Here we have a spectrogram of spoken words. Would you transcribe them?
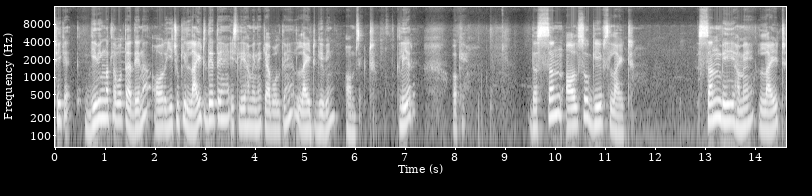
ठीक है? गिविंग मतलब होता है देना और ये चूँकि लाइट देते हैं इसलिए हम इन्हें क्या बोलते हैं? Light giving object clear okay the sun also gives light sun भी हमें लाइट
